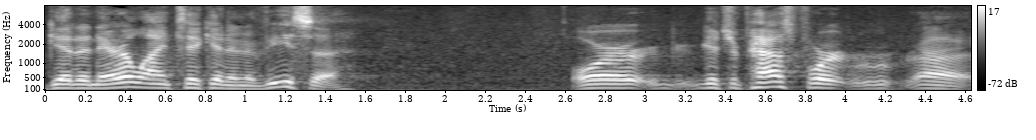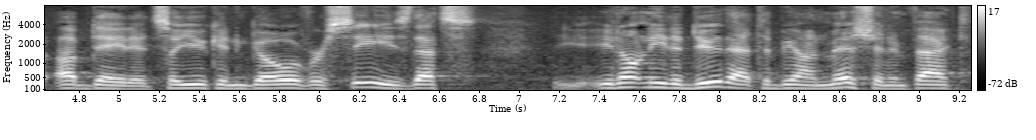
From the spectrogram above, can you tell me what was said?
get an airline ticket and a visa or get your passport uh, updated so you can go overseas. That's you don't need to do that to be on mission. In fact,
